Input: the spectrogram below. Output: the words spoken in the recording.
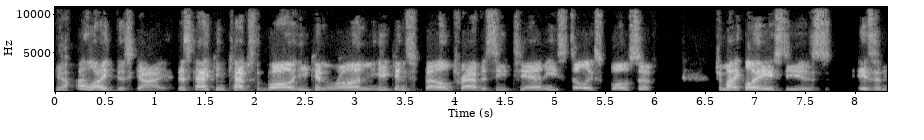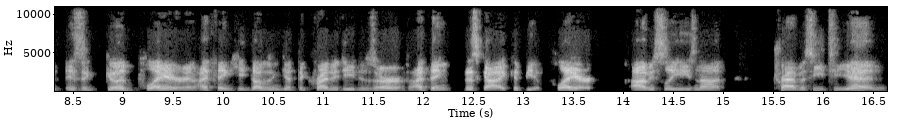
Yeah. I like this guy. This guy can catch the ball. He can run. He can spell Travis Etienne. He's still explosive. JaMycal Hasty is is a is a good player, and I think he doesn't get the credit he deserves. I think this guy could be a player. Obviously, he's not Travis Etienne,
